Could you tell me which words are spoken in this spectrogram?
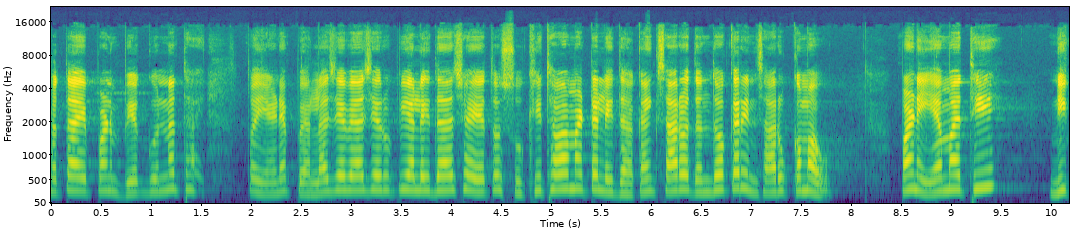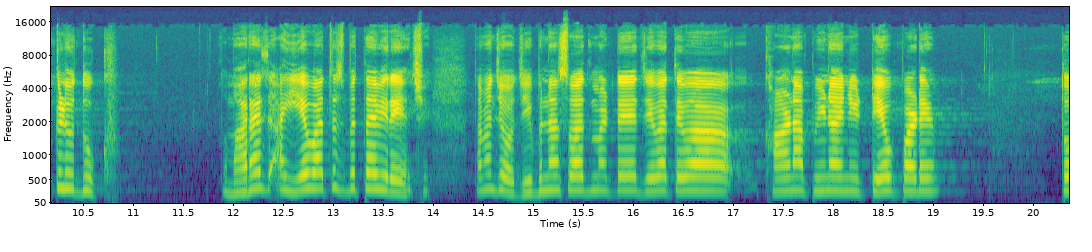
છતાંય પણ ભેગું ન થાય. તો એણે પહેલાં જે વ્યાજે રૂપિયા લીધા છે, એ તો સુખી થવા માટે લીધા. કંઈક સારો ધંધો કરીને સારું કમાવું. પણ એમાંથી નીકળ્યું દુઃખ. તો મહારાજ, આ એ વાત જ બતાવી રહ્યા છે. તમે જો, જીભના સ્વાદ માટે જેવા તેવા ખાણા પીણાની ટેવ પાડે, તો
